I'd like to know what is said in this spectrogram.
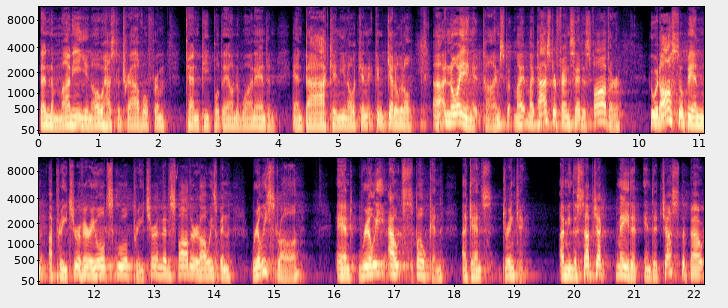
Then the money, you know, has to travel from 10 people down to one end and, and back. And, you know, it can, it can get a little uh, annoying at times. But my, my pastor friend said his father, who had also been a preacher, a very old school preacher, and that his father had always been really strong and really outspoken against drinking. I mean, the subject made it into just about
